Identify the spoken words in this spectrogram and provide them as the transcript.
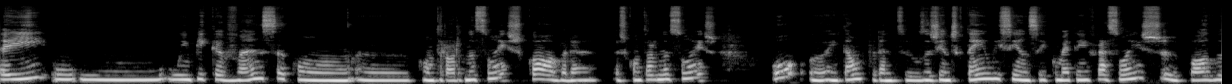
Aí o, o, o avança com uh, contraordenações, cobra as contraordenações, ou uh, então, perante os agentes que têm licença e cometem infrações, pode,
